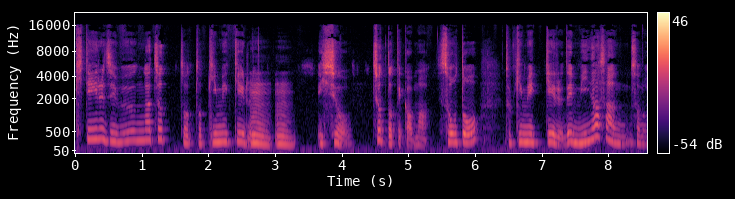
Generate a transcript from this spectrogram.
着ている自分がちょっとときめけるうんうん。衣装、ちょっとっていうかまあ相当ときめける。で皆さんその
